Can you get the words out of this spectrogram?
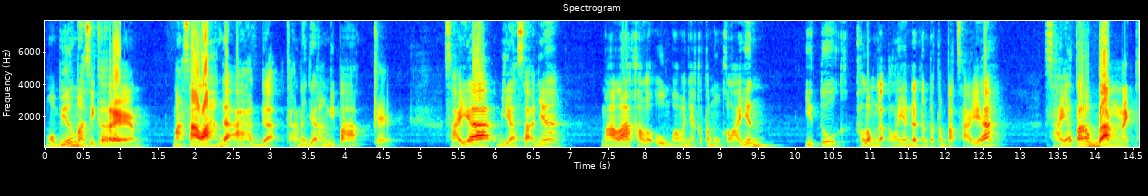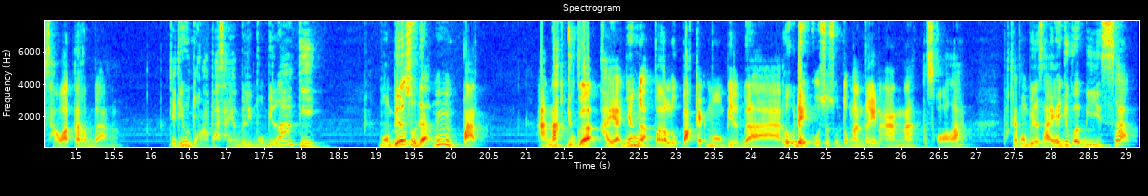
Mobil masih keren masalah nggak ada karena jarang dipakai. Saya biasanya malah kalau umpamanya ketemu klien itu kalau nggak klien datang ke tempat saya, saya terbang naik pesawat terbang. Jadi untuk apa saya beli mobil lagi? Mobil sudah empat. Anak juga kayaknya nggak perlu pakai mobil baru deh khusus untuk nganterin anak ke sekolah. Pakai mobil saya juga bisa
